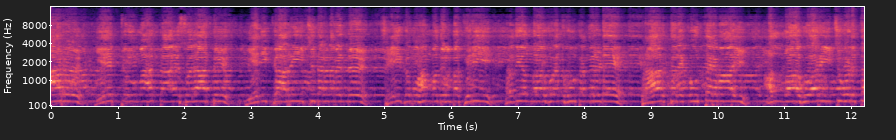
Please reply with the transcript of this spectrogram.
ആറ് ഏറ്റവും മഹത്തായ സ്വലാത്ത് എനിക്ക് അറിയിച്ചു തരണമെന്ന് ഷെയ്ഖ് മുഹമ്മദുൽ ബഖരി തങ്ങളുടെ പ്രാർത്ഥനയ്ക്ക് ഉത്തരമായി അള്ളാഹു അറിയിച്ചു കൊടുത്ത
